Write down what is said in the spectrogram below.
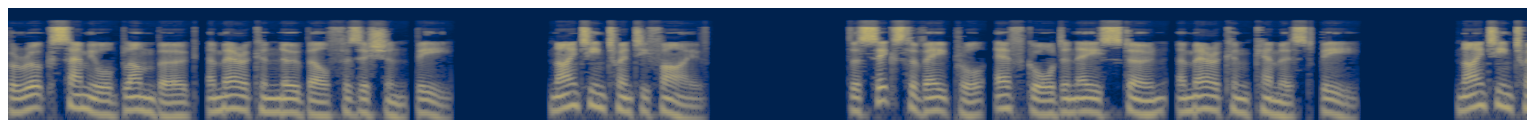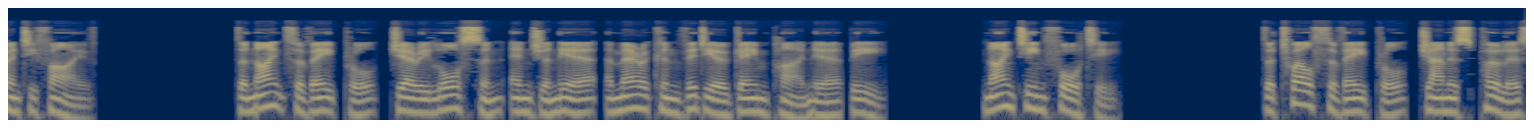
Baruch Samuel Blumberg, American Nobel physician B. 1925. The 6th of April, F. Gordon A. Stone, American chemist B. 1925. The 9th of April, Jerry Lawson, engineer, American video game pioneer B. 1940. The 12th of April, Janis Polis,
